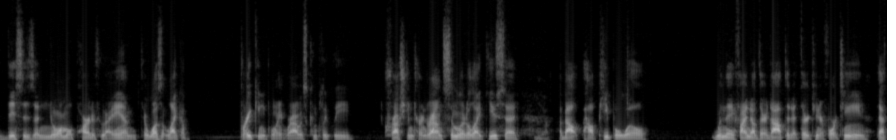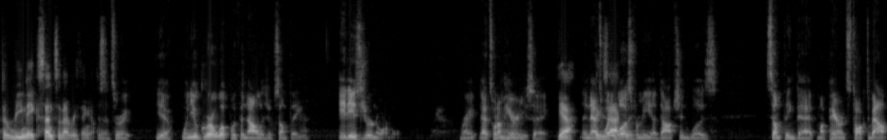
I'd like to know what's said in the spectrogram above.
this is a normal part of who I am. There wasn't like a breaking point where I was completely crushed and turned around, similar to like you said yeah. about how people will, when they find out they're adopted at 13 or 14, they have to remake sense of everything else. That's right. Yeah. When you grow up with the knowledge of something, it is your normal. Right? That's what I'm hearing you say. Yeah. And that's exactly. what it was for me. Adoption was something that my parents talked about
